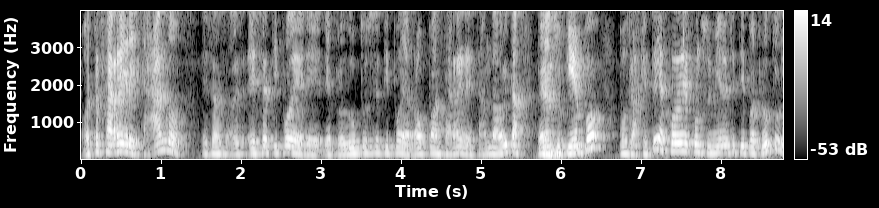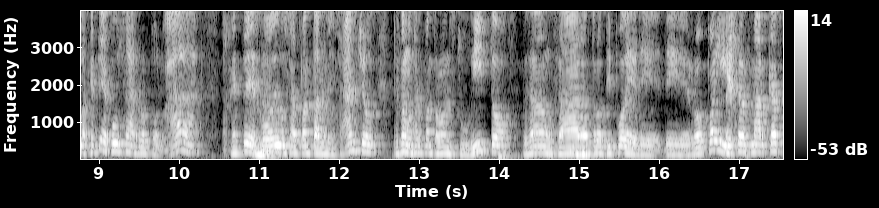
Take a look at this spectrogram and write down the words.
ahorita está regresando esas, es- ese tipo de, de- de productos, ese tipo de ropa está regresando ahorita, pero en su tiempo, pues la gente dejó de consumir ese tipo de productos, la gente dejó de usar ropa holgada, la gente dejó de usar pantalones anchos, empezaron a usar pantalones tubito, empezaron a usar otro tipo de, de, de ropa y esas marcas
